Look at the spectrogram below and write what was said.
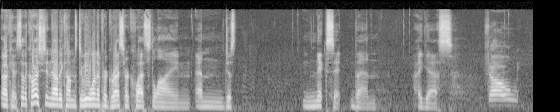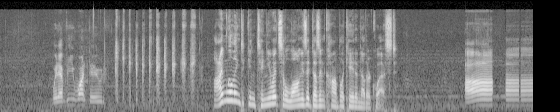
Okay, so the question now becomes do we want to progress her quest line and just nix it then? I guess. So, whatever you want, dude. I'm willing to continue it so long as it doesn't complicate another quest. Uh, uh,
